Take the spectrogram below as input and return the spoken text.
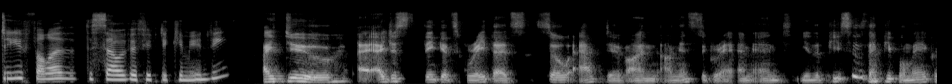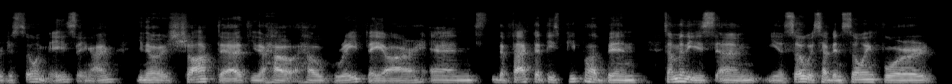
Do you follow the Sew Over 50 community? I do. I, I, just think it's great that it's so active on on Instagram, and you know the pieces that people make are just so amazing. I'm you know shocked at you know how how great they are, and the fact that these people have been some of these um, you know sewists have been sewing for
